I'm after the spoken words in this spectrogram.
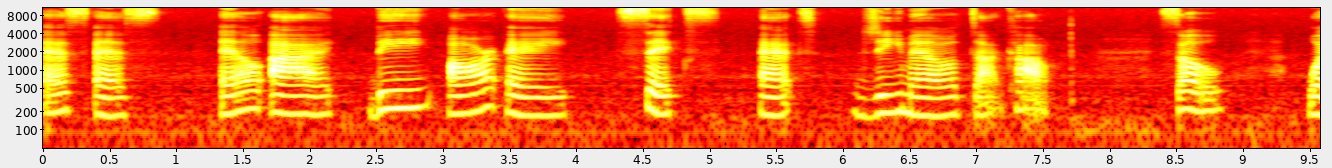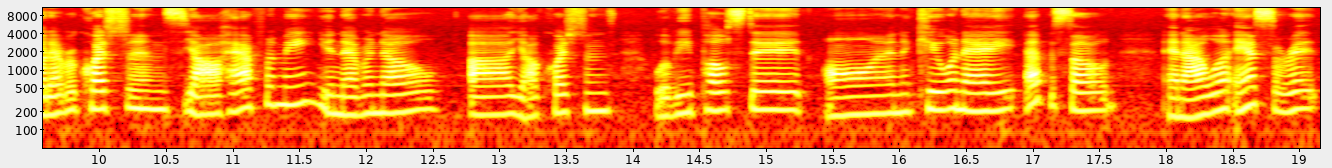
S S L I B R A 6 at gmail.com. So, whatever questions y'all have for me, you never know. Uh, y'all questions will be posted on a Q&A episode and I will answer it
